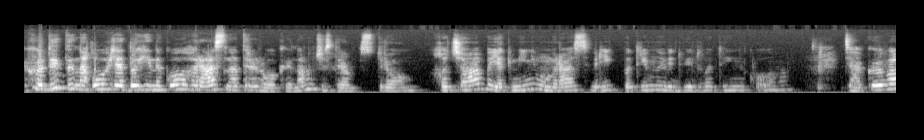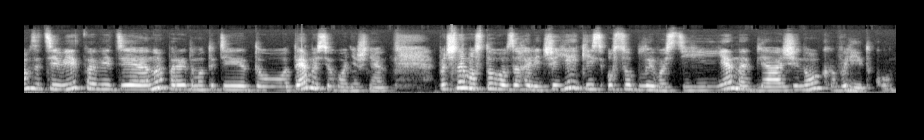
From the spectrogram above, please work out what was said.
Ходити на огляд до гінеколога раз на три роки норм чи стрьом? Стрьом. Хоча б як мінімум раз в рік потрібно відвідувати гінеколога. Дякую вам за ці відповіді. Ну перейдемо тоді до теми сьогоднішньої. Почнемо з того, взагалі, чи є якісь особливості гігієни для жінок влітку?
